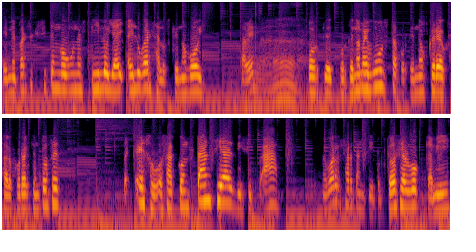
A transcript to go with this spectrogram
eh, me parece que sí tengo un estilo y hay, hay lugares a los que no voy, ¿sabes? Ah, Porque, porque no me gusta, porque no creo que sea lo correcto. Entonces, eso, o sea, constancia, disciplina. Ah, me voy a rezar tantito, porque voy a decir algo que a mí,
